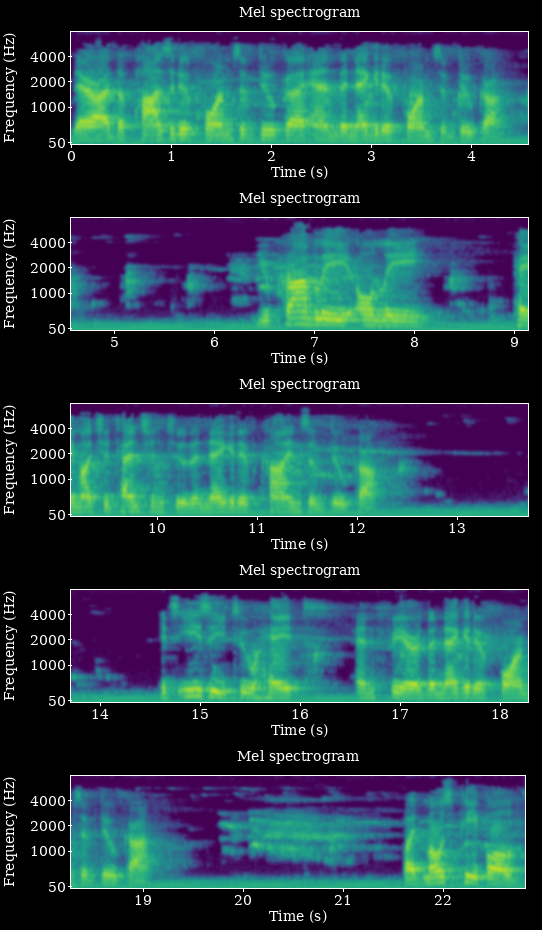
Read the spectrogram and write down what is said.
There are the positive forms of dukkha and the negative forms of dukkha. You probably only pay much attention to the negative kinds of dukkha. It's easy to hate and fear the negative forms of dukkha. But most people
